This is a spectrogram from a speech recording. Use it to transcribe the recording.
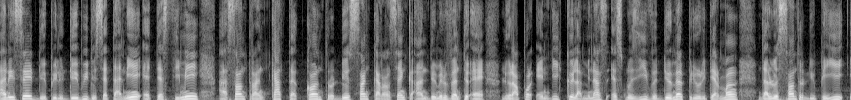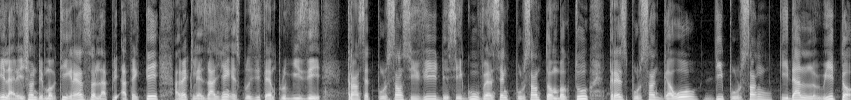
enregistrés depuis le début de cette année est estimé à 134 contre 245 en 2021. Le rapport indique que la menace explosive demeure prioritairement dans le centre du pays et la région de Mopti reste la plus affectée avec les engins explosifs improvisés. 37% suivi de Ségou, 25% Tombouctou, 13% Gao, 10% Kidal 8%,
